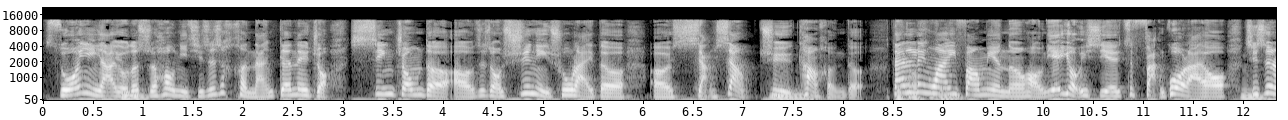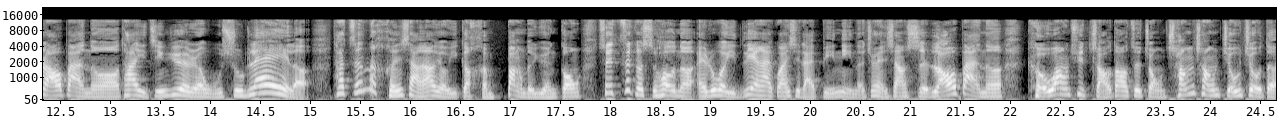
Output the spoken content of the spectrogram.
所以啊，有的时候你其实是很难跟那种心中的呃这种虚拟出来的呃想象去抗衡的。嗯、但另外一方面呢，哈，也有一些是反过来哦。其实老板呢，他已经。阅人无数，累了。他真的很想要有一个很棒的员工，所以这个时候呢，哎，如果以恋爱关系来比拟呢，就很像是老板呢，渴望去找到这种长长久久的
